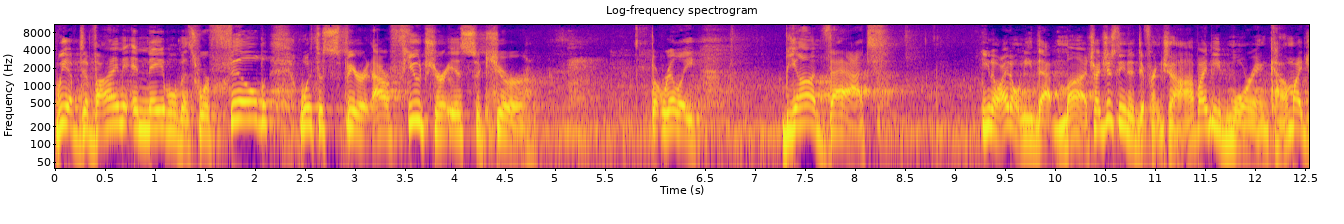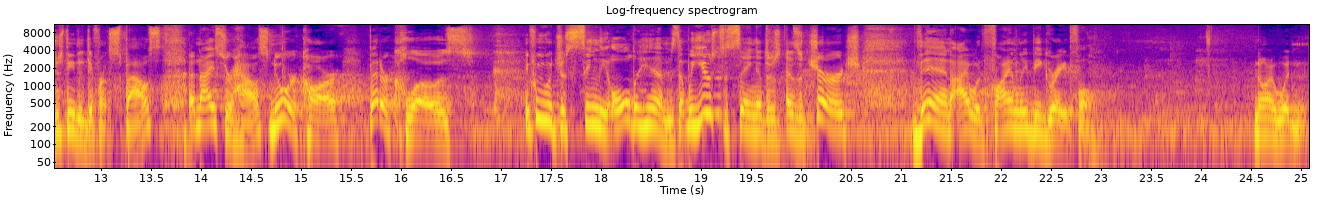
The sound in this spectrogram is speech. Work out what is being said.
We have divine enablements. We're filled with the Spirit. Our future is secure. But really, beyond that, you know, I don't need that much. I just need a different job. I need more income. I just need a different spouse, a nicer house, newer car, better clothes. If we would just sing the old hymns that we used to sing as a church, then I would finally be grateful. No, I wouldn't.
